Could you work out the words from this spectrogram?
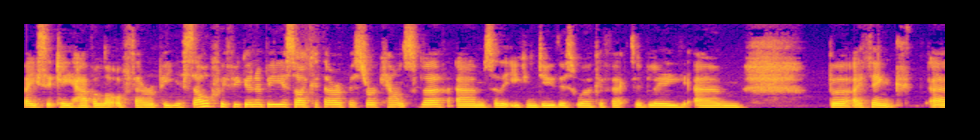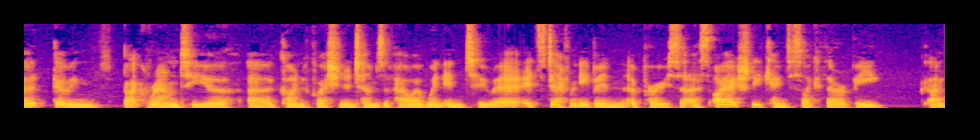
basically have a lot of therapy yourself if you're going to be a psychotherapist or a counselor um, so that you can do this work effectively. Um, but I think uh, going back round to your uh, kind of question in terms of how I went into it, it's definitely been a process. I actually came to psychotherapy I,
